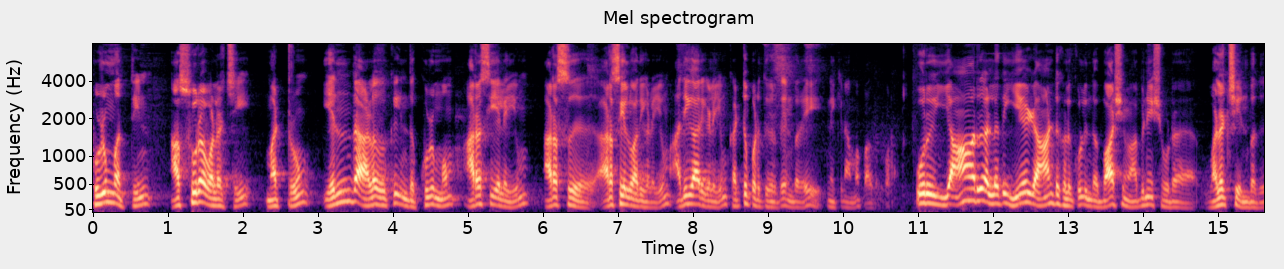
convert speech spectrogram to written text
குழுமத்தின் அசுர வளர்ச்சி மற்றும் எந்த அளவுக்கு இந்த குழுமம் அரசியலையும் அரசு அரசியல்வாதிகளையும் அதிகாரிகளையும் கட்டுப்படுத்துகிறது என்பதை இன்னைக்கு நாம் பார்க்க போகிறோம் ஒரு ஆறு அல்லது ஏழு ஆண்டுகளுக்குள் இந்த பாஷ்யம் அபினேஷோட வளர்ச்சி என்பது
